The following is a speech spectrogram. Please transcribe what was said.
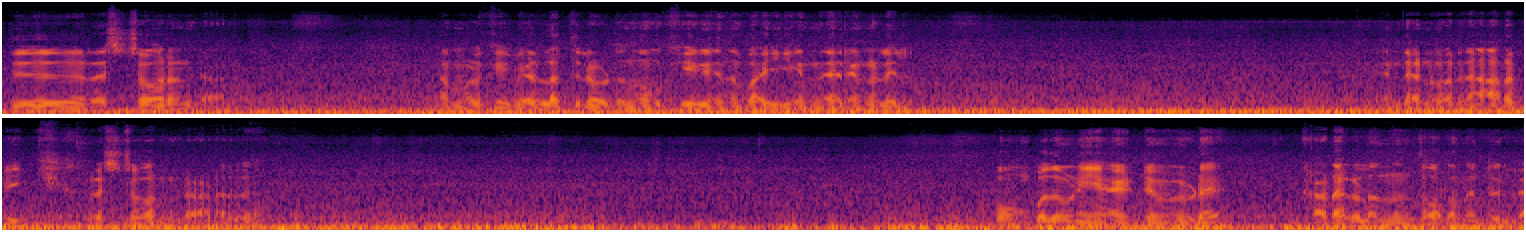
ഇത് റെസ്റ്റോറന്റ് ആണ് നമ്മൾക്ക് ഈ വെള്ളത്തിലോട്ട് നോക്കി കഴിയുന്ന വൈകുന്നേരങ്ങളിൽ എന്താണ് പറയുന്നത് അറബിക് റെസ്റ്റോറന്റ് ആണത് ഇപ്പോൾ ഒമ്പത് മണിയായിട്ടും ഇവിടെ കടകളൊന്നും തുറന്നിട്ടില്ല.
